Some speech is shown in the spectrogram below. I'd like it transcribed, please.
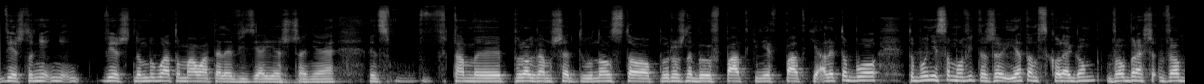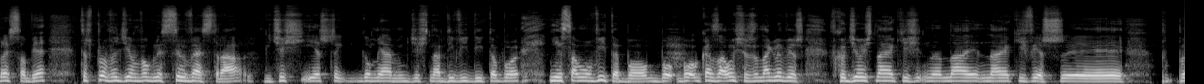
wiesz, to nie, nie, wiesz, no była to mała telewizja jeszcze, nie? Więc tam y, program szedł non-stop, różne były wpadki, nie wpadki, ale to było, to było niesamowite, że ja tam z kolegą, wyobraź, wyobraź sobie, też prowadziłem w ogóle Sylwestra, gdzieś jeszcze go miałem gdzieś na DVD, to było niesamowite, bo, bo, bo okazało się, że nagle, wiesz, wchodziłeś na jakiś, na, na, na jakiś wiesz, y, p, p,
